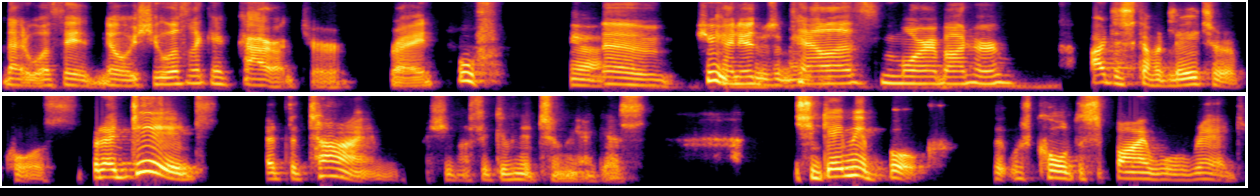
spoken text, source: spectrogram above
that was it. No, she was like a character, right? Oof. Yeah. Um, she, can you tell us more about her? I discovered later, of course, but I did at the time, she must have given it to me, I guess. She gave me a book that was called The Spy Wore Red,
